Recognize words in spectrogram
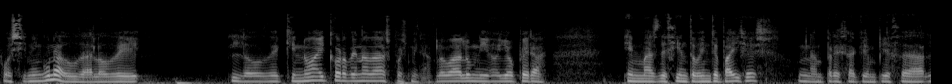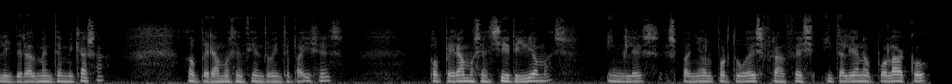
Pues sin ninguna duda, lo de lo de que no hay coordenadas, pues mira, Global Alumni hoy opera en más de 120 países, una empresa que empieza literalmente en mi casa. Operamos en 120 países, operamos en siete idiomas, inglés, español, portugués, francés, italiano, polaco.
